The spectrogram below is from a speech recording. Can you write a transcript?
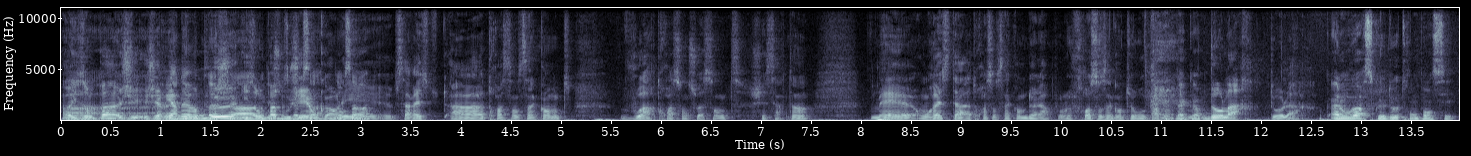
Alors, ils ont à- pas, j'ai regardé un peu, ils ont pas bougé encore. Non, les- ça reste à 350, voire 360 chez certains. Mais euh, on reste à 350 dollars pour le 350 euros pardon. D'accord. dollars. Dollars. Allons voir ce que d'autres ont pensé.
